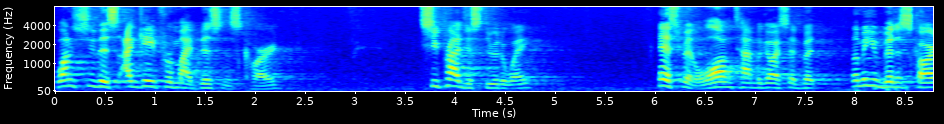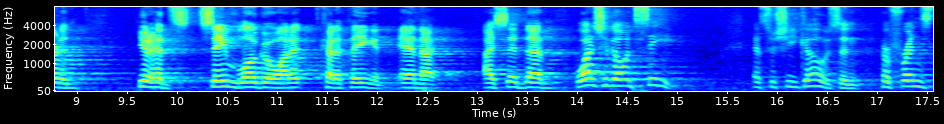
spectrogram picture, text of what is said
why don't you do this? I gave her my business card. She probably just threw it away. It's been a long time ago. I said, but let me give you a business card. And, you know, had the same logo on it kind of thing. And, and I, I said, um, why don't you go and see? And so she goes, and her friends,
